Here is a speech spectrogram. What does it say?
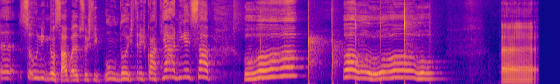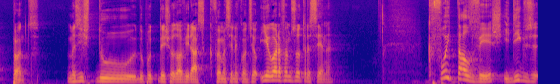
uh, sou o único que não sabe. As pessoas tipo, um, dois, três, quatro, ah, ninguém sabe. Oh, oh, oh, uh, pronto. Mas isto do, do puto deixou de ouvir que foi uma cena que aconteceu. E agora vamos a outra cena. Que foi talvez, e digo-vos,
